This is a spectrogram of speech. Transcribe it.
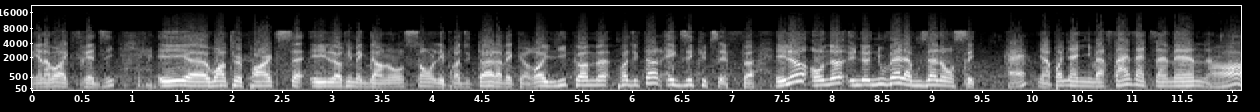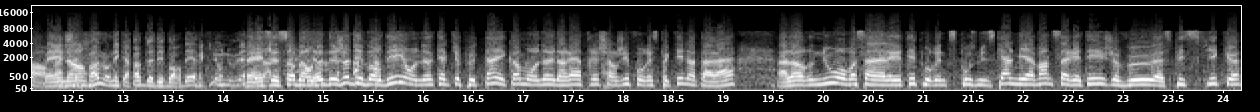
Rien à voir avec Freddy. Et euh, Walter Parks et Laurie McDonald sont les producteurs avec Roy Lee comme producteur exécutif. Et là, on a une nouvelle à vous annoncer. Hein? Il n'y a pas d'anniversaire cette semaine. Ah, Ben ben, c'est non. le fun, on est capable de déborder avec nos nouvelles. Ben c'est ça. Ben, on a déjà débordé, on a quelques peu de temps et comme on a un horaire très chargé, il faut respecter notre horaire. Alors nous, on va s'arrêter pour une petite pause musicale, mais avant de s'arrêter, je veux euh, spécifier que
